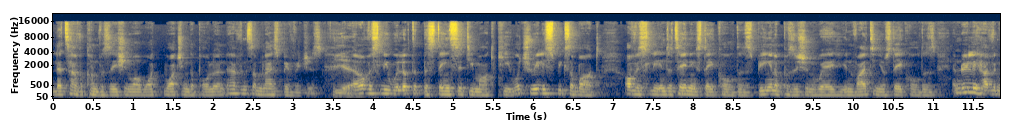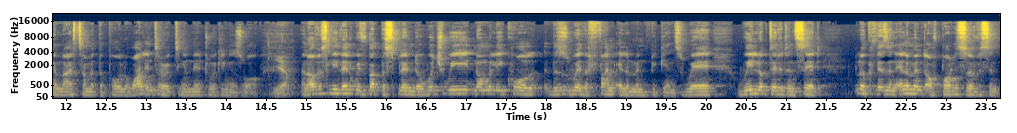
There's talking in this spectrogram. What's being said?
let's have a conversation while wa- watching the polo and having some nice beverages. Yeah. And obviously, we looked at the Steyn City marquee, which really speaks about obviously entertaining stakeholders, being in a position where you're inviting your stakeholders and really having a nice time at the polo while interacting and networking as well. Yeah. And obviously, then we've got the splendor, which we normally call this is where the fun element begins, where we looked at it and said, look, there's an element of bottle service in,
